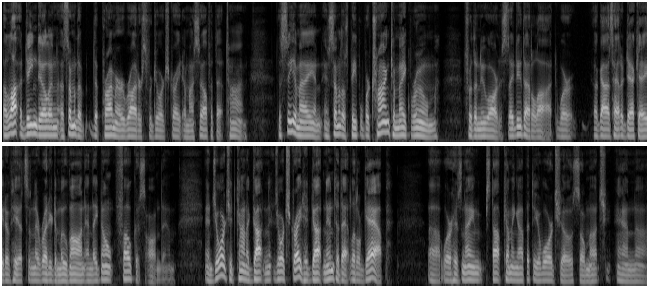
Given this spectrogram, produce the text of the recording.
A lot, Dean Dillon, uh, some of the, the primary writers for George Strait, and myself at that time, the CMA and, and some of those people were trying to make room for the new artists. They do that a lot, where a guy's had a decade of hits and they're ready to move on and they don't focus on them. And George had kind of gotten, George Strait had gotten into that little gap uh, where his name stopped coming up at the award shows so much and uh,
